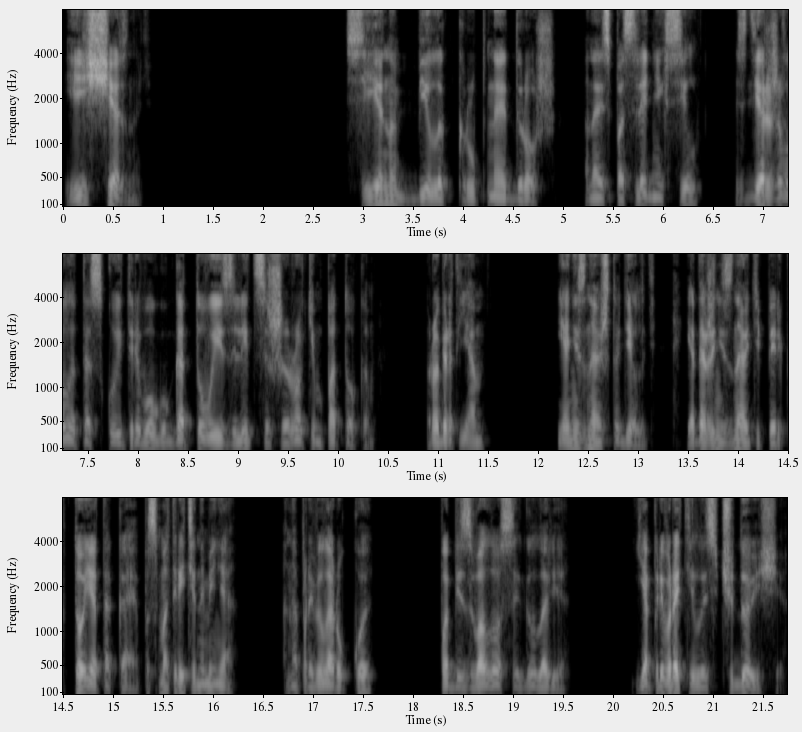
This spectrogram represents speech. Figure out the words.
и исчезнуть. Сиену била крупная дрожь. Она из последних сил сдерживала тоску и тревогу, готовая излиться широким потоком. Роберт, я я не знаю, что делать. Я даже не знаю теперь, кто я такая. Посмотрите на меня. Она провела рукой по безволосой голове. Я превратилась в чудовище.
